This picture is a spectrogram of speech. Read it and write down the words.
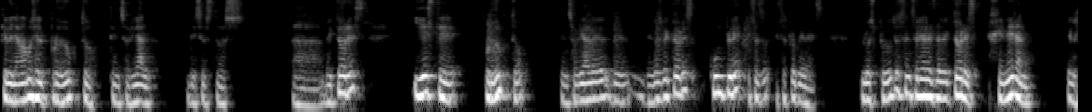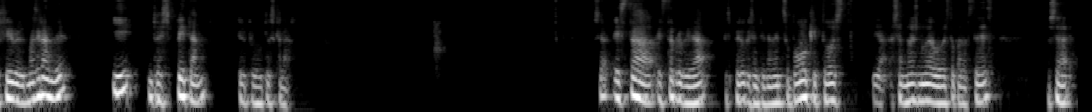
que lo llamamos el producto tensorial de esos dos ah, vectores, y este producto tensorial de, dos vectores cumple estas, propiedades. Los productos tensoriales de vectores generan el Hilbert más grande y respetan el producto escalar. O sea, esta, esta propiedad, espero que se entienda bien, supongo que todos, o sea, no es nuevo esto para ustedes. O sea,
